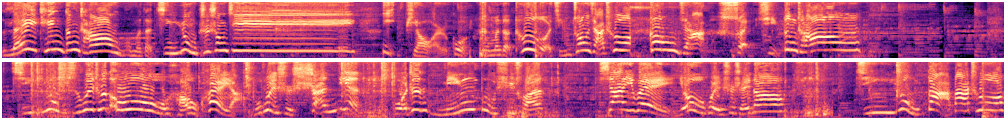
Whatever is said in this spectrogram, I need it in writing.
雷霆登场，我们的警用直升机一飘而过，我们的特警装甲车钢甲帅气登场，警用指挥车的哦，好快呀！不会是闪电？果真名不虚传。下一位又会是谁呢？警用大巴车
